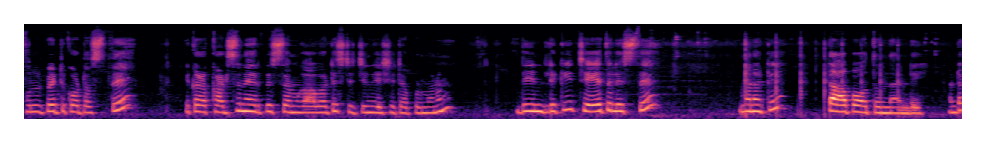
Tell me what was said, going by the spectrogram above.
ఫుల్ పెట్టికోట్ వస్తే ఇక్కడ కట్స్ నేర్పిస్తాం కాబట్టి స్టిచ్చింగ్ చేసేటప్పుడు మనం. దీంట్లోకి చేతులు ఇస్తే మనకి టాప్ అవుతుందండి. అంటే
